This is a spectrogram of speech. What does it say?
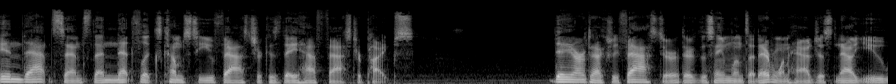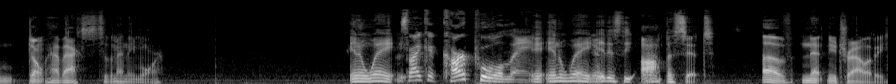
In that sense, then Netflix comes to you faster because they have faster pipes. They aren't actually faster, they're the same ones that everyone had, just now you don't have access to them anymore. In a way, It's like a carpool lane. in a way, it is the opposite of net neutrality.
